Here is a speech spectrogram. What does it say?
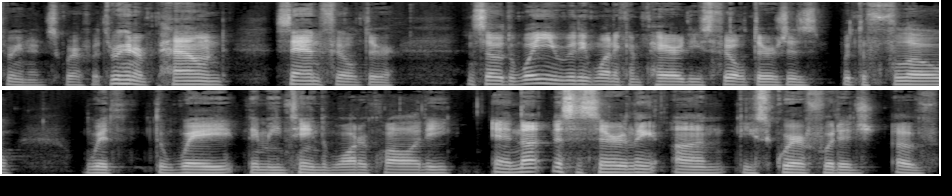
300 square foot 300 pound sand filter. And so the way you really want to compare these filters is with the flow, with the way they maintain the water quality, and not necessarily on the square footage of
